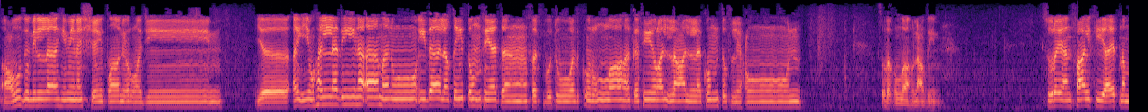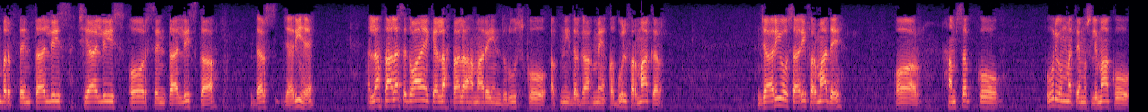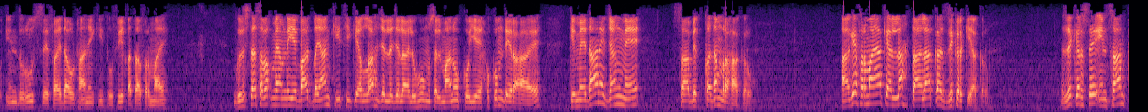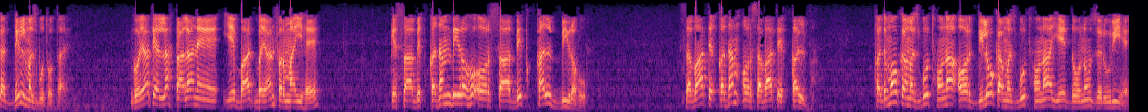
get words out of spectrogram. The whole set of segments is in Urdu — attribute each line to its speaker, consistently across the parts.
Speaker 1: أعوذ بالله من الشيطان الرجيم. يا أيها الذين آمنوا إذا لقيتم فئة فاثبتوا واذكروا الله كثيرا لعلكم تفلحون. صدق الله العظيم. سورہ انفال کی آیت نمبر پینتالیس، چھیالیس اور سینتالیس کا درس جاری ہے۔ اللہ تعالیٰ سے دعا ہے کہ اللہ تعالیٰ ہمارے ان دروس کو اپنی درگاہ میں قبول فرما کر جاری و ساری فرما دے اور ہم سب کو پوری امت مسلمہ کو ان دروس سے فائدہ اٹھانے کی توفیق عطا فرمائے۔ گزشتہ سبق میں ہم نے یہ بات بیان کی تھی کہ اللہ جل جلالہ مسلمانوں کو یہ حکم دے رہا ہے کہ میدان جنگ میں ثابت قدم رہا کرو۔ آگے فرمایا کہ اللہ تعالی کا ذکر کیا کرو۔ ذکر سے انسان کا دل مضبوط ہوتا ہے۔ گویا کہ اللہ تعالی نے یہ بات بیان فرمائی ہے کہ ثابت قدم بھی رہو اور ثابت قلب بھی رہو۔ ثبات قدم اور ثبات قلب۔ قدموں کا مضبوط ہونا اور دلوں کا مضبوط ہونا یہ دونوں ضروری ہے۔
